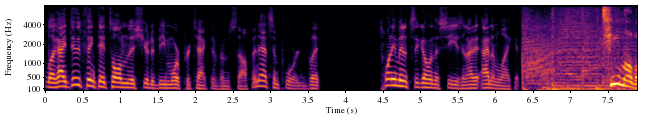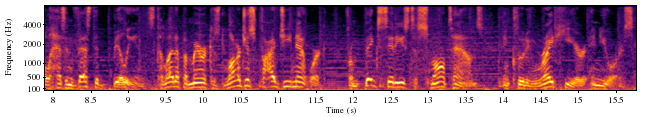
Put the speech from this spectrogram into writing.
look, I do think they told him this year to be more protective of himself, and that's important. But 20 minutes ago in the season, I, I didn't like it. T-Mobile has invested billions to light up America's largest 5G network from big cities to small towns, including right here in yours.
